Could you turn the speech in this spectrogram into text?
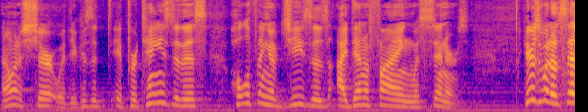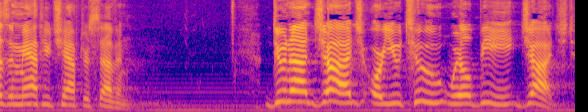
I want to share it with you because it, it pertains to this whole thing of Jesus identifying with sinners. Here's what it says in Matthew chapter 7 Do not judge, or you too will be judged.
